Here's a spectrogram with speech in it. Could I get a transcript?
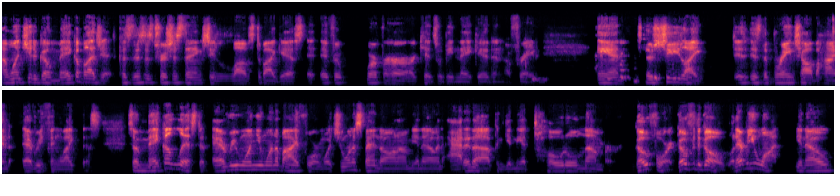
I want you to go make a budget because this is Trisha's thing. She loves to buy gifts. If it weren't for her, our kids would be naked and afraid and so she like is, the brainchild behind everything like this so make a list of everyone you want to buy for and what you want to spend on them you know and add it up and give me a total number go for it go for the goal. whatever you want you know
